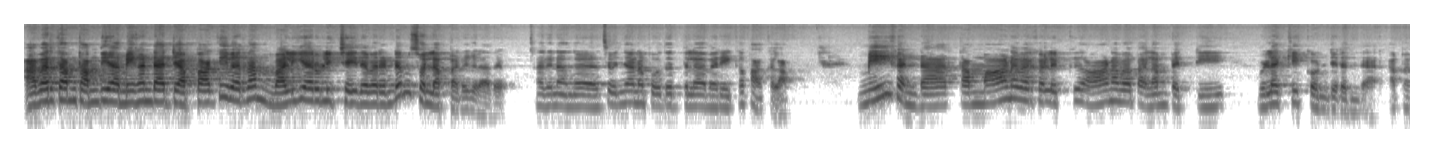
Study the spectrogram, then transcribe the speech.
அவர் தம் தம்பியார் மெய்கண்டாற்ற அப்பாக்கு இவர் தான் வழி அருளி செய்தவர் என்றும் சொல்லப்படுகிறது. அது நாங்க சிவஞான போதத்துல வரைக்கும் பார்க்கலாம். மெய்கண்டார் தம் மாணவர்களுக்கு ஆணவ பலம் பற்றி விளக்கி கொண்டிருந்தார். அப்ப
